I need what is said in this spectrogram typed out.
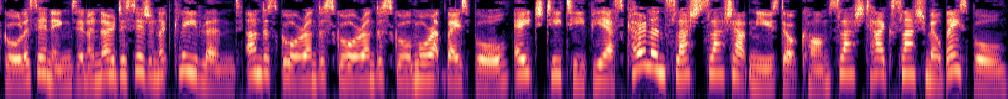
scoreless innings in a no decision at Cleveland. Underscore underscore underscore more at baseball. https colon slash slash at news dot com slash tag slash mill baseball.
